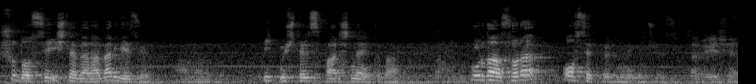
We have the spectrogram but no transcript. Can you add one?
şu dosya işle beraber geziyor. Anladım. İlk müşteri siparişinden itibaren. Buradan sonra offset bölümüne geçiyoruz. Tabii geçelim.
